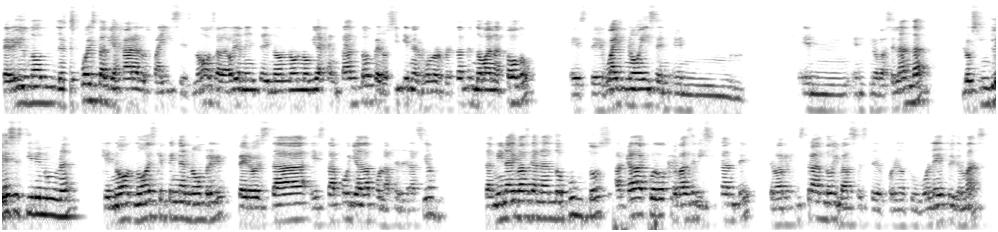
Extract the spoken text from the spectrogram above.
pero ellos no les cuesta viajar a los países, ¿no? O sea, obviamente no, no, no viajan tanto, pero sí tienen algunos representantes, no van a todo. Este, White Noise en, en, en, en Nueva Zelanda. Los ingleses tienen una que no, no es que tenga nombre, pero está, está apoyada por la federación. También ahí vas ganando puntos. A cada juego que vas de visitante, te vas registrando y vas este, poniendo tu boleto y demás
